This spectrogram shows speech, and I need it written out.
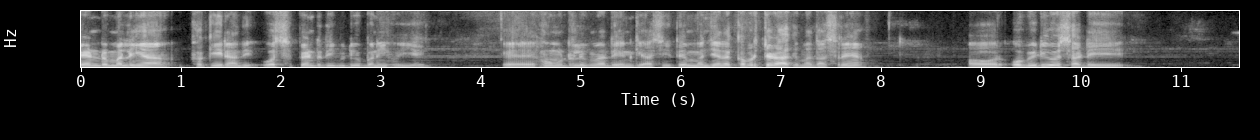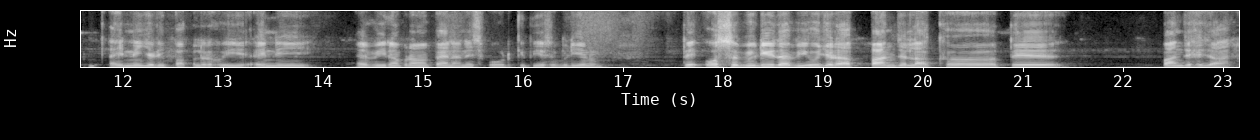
ਪਿੰਡ ਮੱਲੀਆਂ ਫਕੀਰਾਂ ਦੀ, ਉਸ ਪਿੰਡ ਦੀ ਵੀਡੀਓ ਬਣੀ ਹੋਈ ਹੈ। ਕਿ ਹੋਮ ਡਿਲੀਵਰੀ ਮੈਂ ਦੇਣ ਗਿਆ ਸੀ ਤੇ ਮੰਜਿਆਂ ਦਾ ਕਵਰ ਚੜਾ ਕੇ ਮੈਂ ਦੱਸ ਰਿਹਾ। ਔਰ ਉਹ ਵੀਡੀਓ ਸਾਡੀ ਇੰਨੀ ਜਿਹੜੀ ਪਪੂਲਰ ਹੋਈ ਇੰਨੀ ਵੀਰਾਂ ਭਰਾਵਾਂ, ਭੈਣਾਂ ਨੇ ਸਪੋਰਟ ਕੀਤੀ ਇਸ ਵੀਡੀਓ ਨੂੰ। ਤੇ ਉਸ ਵੀਡੀਓ ਦਾ ਵਿਊ ਜਿਹੜਾ 5 ਲੱਖ ਤੇ 5000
